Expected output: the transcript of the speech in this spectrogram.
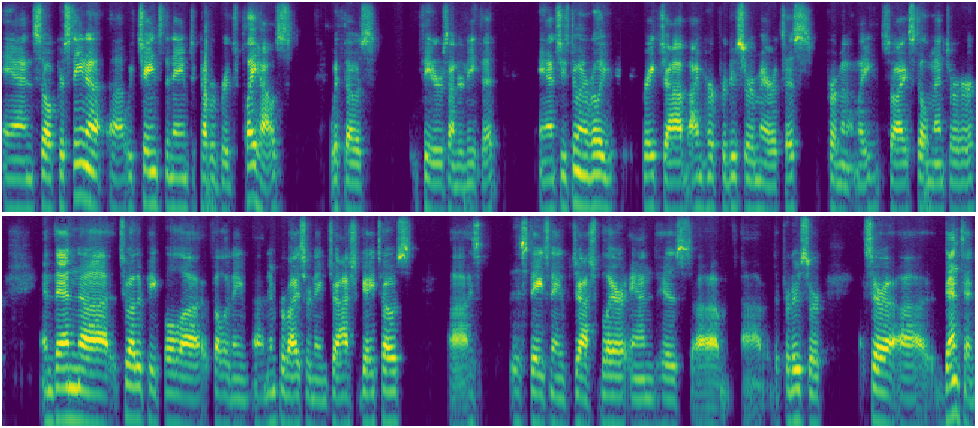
And so Christina, uh, we changed the name to Covered Bridge Playhouse with those theaters underneath it. And she's doing a really great job. I'm her producer emeritus permanently, so I still mentor her. And then uh, two other people, uh, a fellow named, an improviser named Josh Gatos, uh, has his stage name Josh Blair and his um, uh, the producer Sarah uh, Denton.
